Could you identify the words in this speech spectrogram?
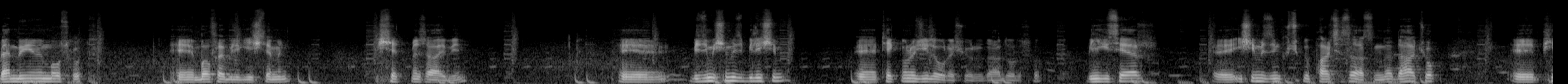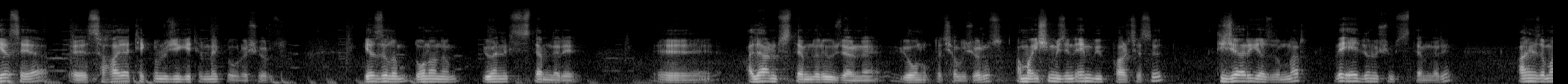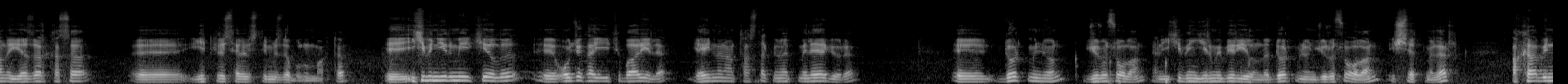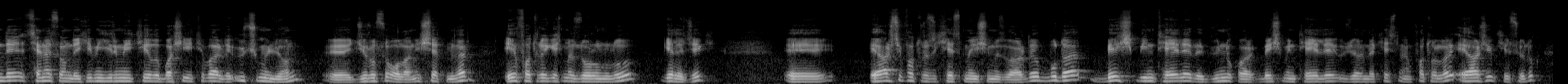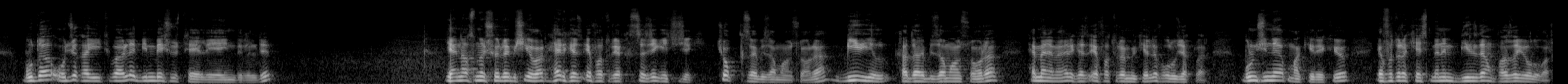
Ben Bünyamin Bozkurt. E, Bafra Bilgi İşlem'in işletme sahibiyim. E, bizim işimiz bilişim, e, teknolojiyle uğraşıyoruz daha doğrusu. Bilgisayar e, işimizin küçük bir parçası aslında. Daha çok e, piyasaya, e, sahaya teknoloji getirmekle uğraşıyoruz. Yazılım, donanım, güvenlik sistemleri, e, alarm sistemleri üzerine yoğunlukla çalışıyoruz. Ama işimizin en büyük parçası ticari yazılımlar ve e-dönüşüm sistemleri. Aynı zamanda yazar kasa e, yetkili servisliğimiz de bulunmakta. E, 2022 yılı e, Ocak ayı itibariyle yayınlanan taslak yönetmeliğe göre e, 4 milyon cirosu olan yani 2021 yılında 4 milyon cirosu olan işletmeler akabinde sene sonunda 2022 yılı başı itibariyle 3 milyon e, cirosu olan işletmeler e-fatura geçme zorunluluğu gelecek. E, e-arşiv faturası kesme işimiz vardı. Bu da 5000 TL ve günlük olarak 5000 TL üzerinde kesilen faturaları e-arşiv kesiyorduk. Bu da Ocak ayı itibariyle 1500 TL'ye indirildi. Yani aslında şöyle bir şey var. Herkes e-faturaya kısaca geçecek. Çok kısa bir zaman sonra, bir yıl kadar bir zaman sonra hemen hemen herkes e-fatura mükellef olacaklar. Bunun için ne yapmak gerekiyor? E-fatura kesmenin birden fazla yolu var.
